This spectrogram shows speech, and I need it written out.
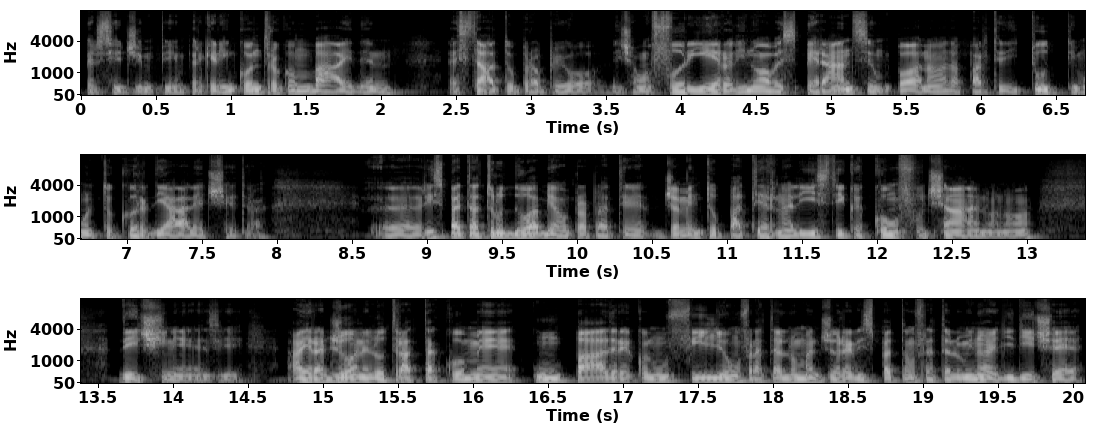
per Xi Jinping, perché l'incontro con Biden è stato proprio, diciamo, foriero di nuove speranze un po' no? da parte di tutti, molto cordiale, eccetera. Eh, rispetto a Trudeau abbiamo proprio l'atteggiamento paternalistico e confuciano no? dei cinesi. Hai ragione, lo tratta come un padre con un figlio, un fratello maggiore rispetto a un fratello minore, gli dice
